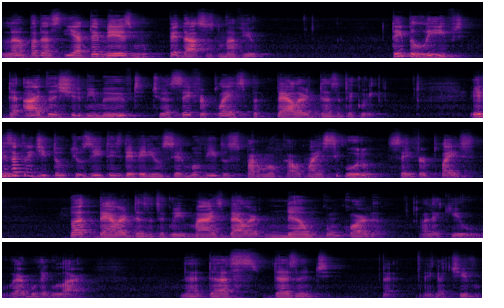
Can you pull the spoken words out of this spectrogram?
lâmpadas e até mesmo pedaços do navio. They believed the items should be moved to a safer place, but Ballard doesn't agree. Eles acreditam que os itens deveriam ser movidos para um local mais seguro, safer place, but Ballard doesn't agree. Mas Ballard não concorda. Olha aqui o verbo regular. Né? Does, doesn't, né? negativo.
